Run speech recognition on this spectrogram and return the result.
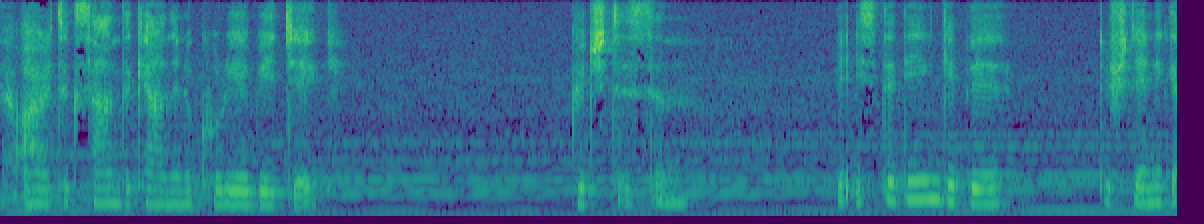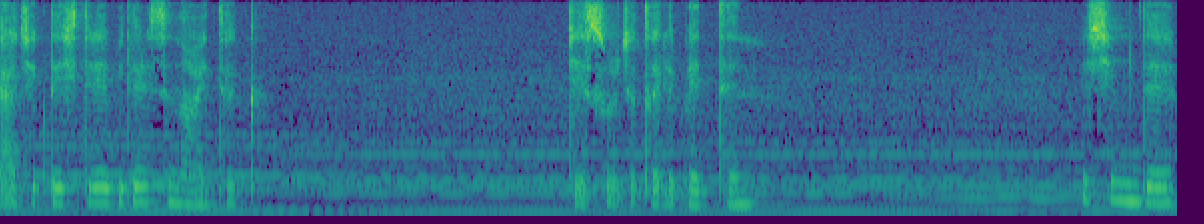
ve artık sen de kendini koruyabilecek güçtesin ve istediğin gibi düşlerini gerçekleştirebilirsin artık. Cesurca talep ettin. Ve şimdi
